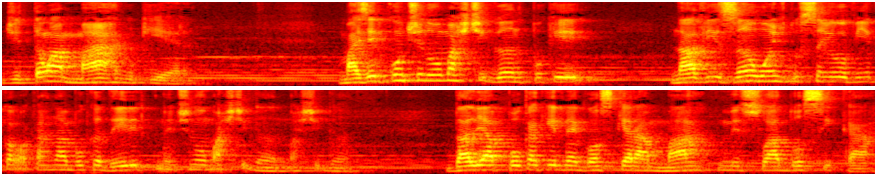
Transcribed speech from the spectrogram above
de tão amargo que era. Mas ele continuou mastigando, porque na visão, o anjo do Senhor vinha colocar na boca dele, ele continuou mastigando, mastigando. Dali a pouco, aquele negócio que era amargo começou a adocicar.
